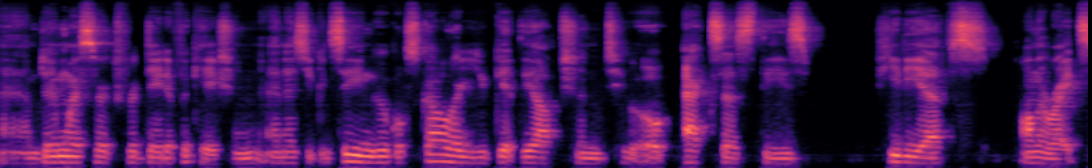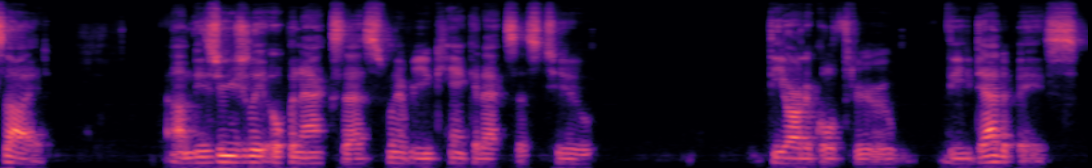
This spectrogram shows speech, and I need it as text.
and I'm doing my search for datafication and as you can see in Google Scholar you get the option to access these PDFs on the right side. Um, these are usually open access whenever you can't get access to the article through the database.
